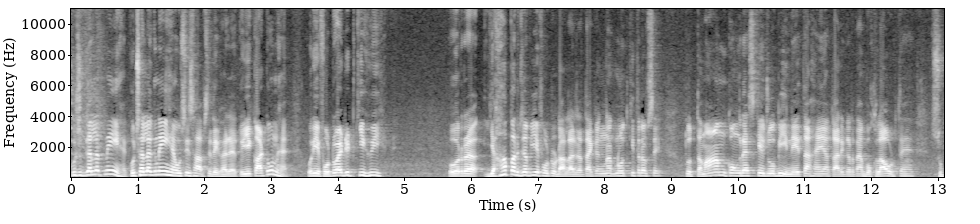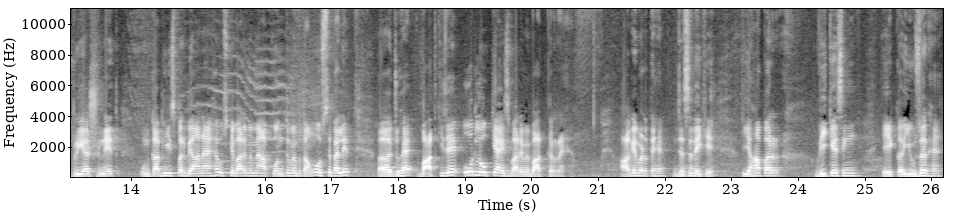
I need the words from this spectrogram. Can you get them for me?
कुछ गलत नहीं है, कुछ अलग नहीं है उस हिसाब से देखा जाए तो। ये कार्टून है और ये फ़ोटो एडिट की हुई है। और यहाँ पर जब ये फ़ोटो डाला जाता है कंगना रनौत की तरफ़ से तो तमाम कांग्रेस के जो भी नेता हैं या कार्यकर्ता हैं, बौखला उठते हैं। सुप्रिया श्रीनेत, उनका भी इस पर बयान आया है। उसके बारे में मैं आपको अंत में बताऊँगा। उससे पहले जो है, बात की जाए और लोग क्या इस बारे में बात कर रहे हैं। आगे बढ़ते हैं। जैसे देखिए, यहाँ पर वी के सिंह एक यूज़र हैं।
